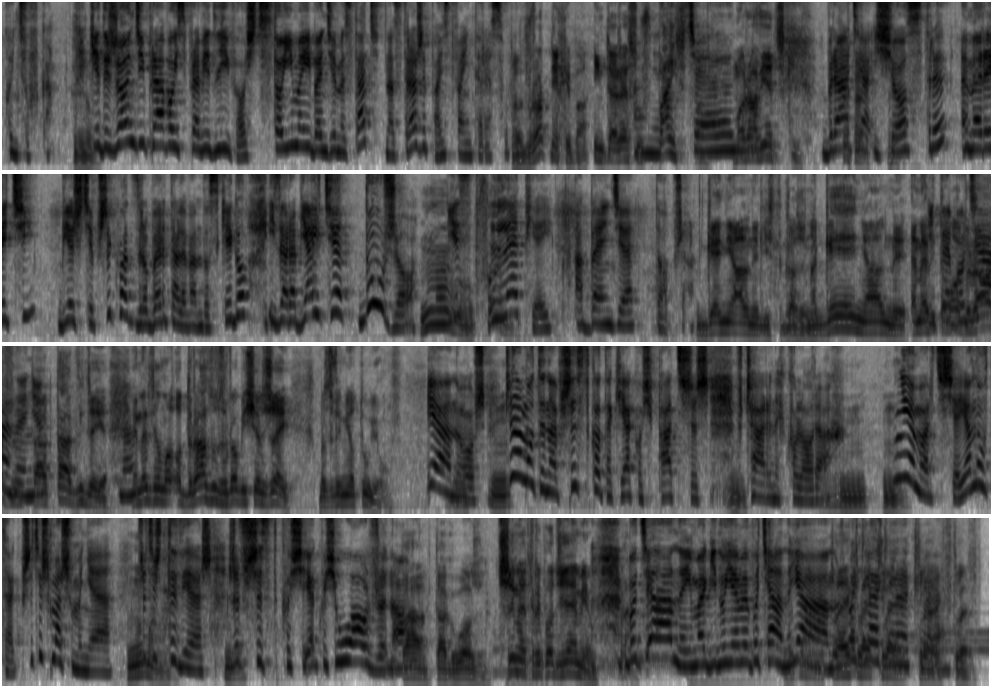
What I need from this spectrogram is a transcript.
Końcówka. Kiedy rządzi Prawo i Sprawiedliwość, stoimy i będziemy stać na straży państwa interesów. Odwrotnie chyba. Interesów jest państwa. dzielny. Morawieckich. Bracia i siostry, emeryci, bierzcie przykład z Roberta Lewandowskiego i zarabiajcie dużo. No, Jest fajnie. lepiej, a będzie dobrze. Genialny list Grażyna, genialny. Emerytom I te od razu, bociany, nie? tak, tak, widzę je. No. Emerytom od razu zrobi się lżej, bo zwymiotują. Janusz, Mm, czemu ty na wszystko tak jakoś patrzysz Mm. w czarnych kolorach? Nie martw się, Janutek, przecież masz mnie. No Przecież ty wiesz, że wszystko się jakoś ułoży, no. Tak, tak, ułoży. Trzy metry pod ziemią. Bociany, imaginujemy bociany. Janusz, Kle, kle, kle, kle. kle.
